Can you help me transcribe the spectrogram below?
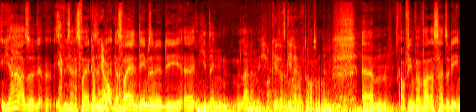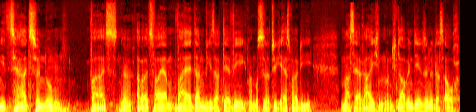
Ja, also, ja, wie gesagt, das war ja, diese, man rauchen, das war meine? ja in dem Sinne die, äh, hier drin leider nicht. Okay, sonst gehe ich Machen wir gleich draußen. Ähm, auf jeden Fall war das halt so die Initialzündung war es, ne? Aber es war ja, war ja dann, wie gesagt, der Weg. Man musste natürlich erstmal die Masse erreichen. Und ich glaube in dem Sinne, dass auch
